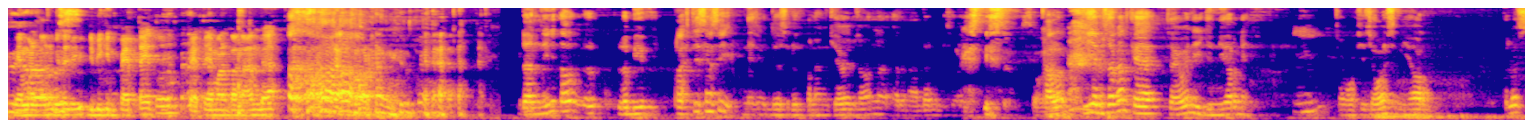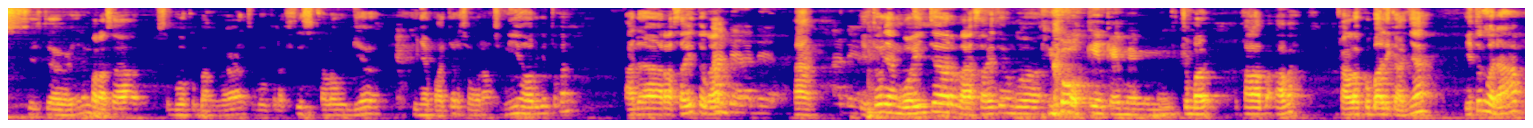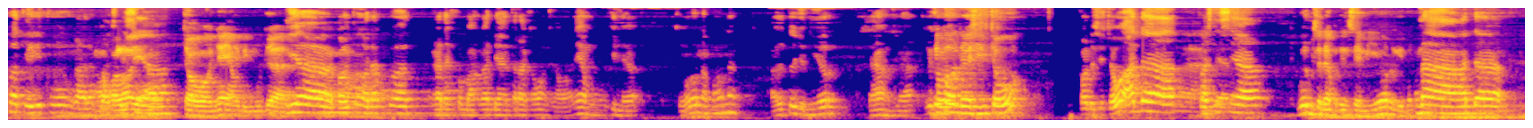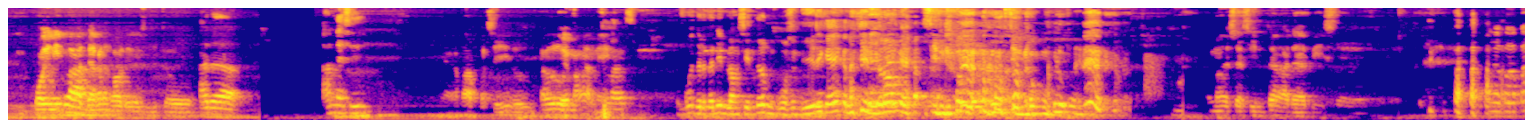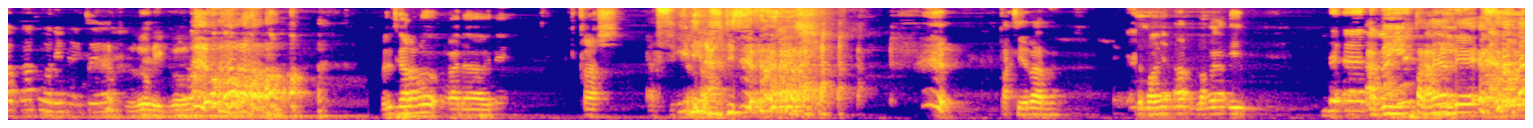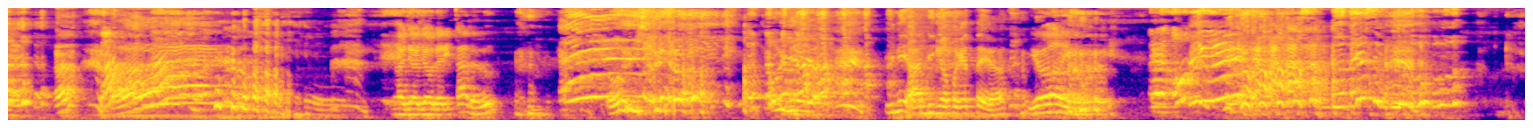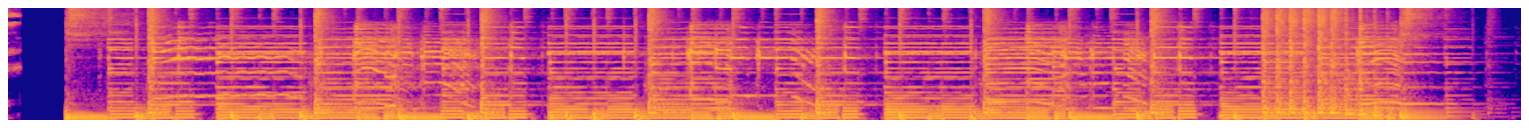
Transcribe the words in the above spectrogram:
Yang mantan 700. bisa di- dibikin PT itu PT mantan anda. Orang gitu dan ini tau lebih prestisnya sih ini dari sudut pandang cewek misalnya ada ada misalnya. Prestis. Kalau iya misalkan kayak cewek nih junior nih. Hmm. cowok si cowok senior. Terus si cewek ini merasa sebuah kebanggaan sebuah prestis kalau dia punya pacar seorang senior gitu kan. Ada rasa itu kan? Ada ada. Nah ada. itu yang gue incer rasa itu yang gue gokil kayak memang kembali kalau apa- apa? Kalau kebalikannya itu nggak dapat kayak gitu nggak ada Oh, kalau plastisnya yang cowoknya yang lebih muda. Iya kalau itu nggak dapat nggak ada kebanggaan di antara kawan-kawannya mungkin ya. Cowok anak mana? Ada tuh junior ya enggak itu kalau dari sisi cowok kalau di si cowok ada Nah, plastisnya gue bisa dapetin senior gitu. Nah ada. Poin itu ada kan kalau dari sisi cowok? Ada. Aneh sih. Ya apa apa sih. Lu kalau lu emang aneh. Nah, gue dari tadi bilang sindrom gue sendiri kayak kena sindrom ya. Sindrom sindrom mulu. Emang saya cinta ada habisnya nggak apa-apa tak keluarin aja. Lu bego. Berarti sekarang lu nggak ada ini crush. Asik. Ini najis. Taksiran. Depannya A belakangnya I. De- eh, Abi tengahnya D. Nggak jauh-jauh dari K ada lu. Oh iya iya. Oh iya iya. Ini Adi nggak pakai T ya? Yo eh, oke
